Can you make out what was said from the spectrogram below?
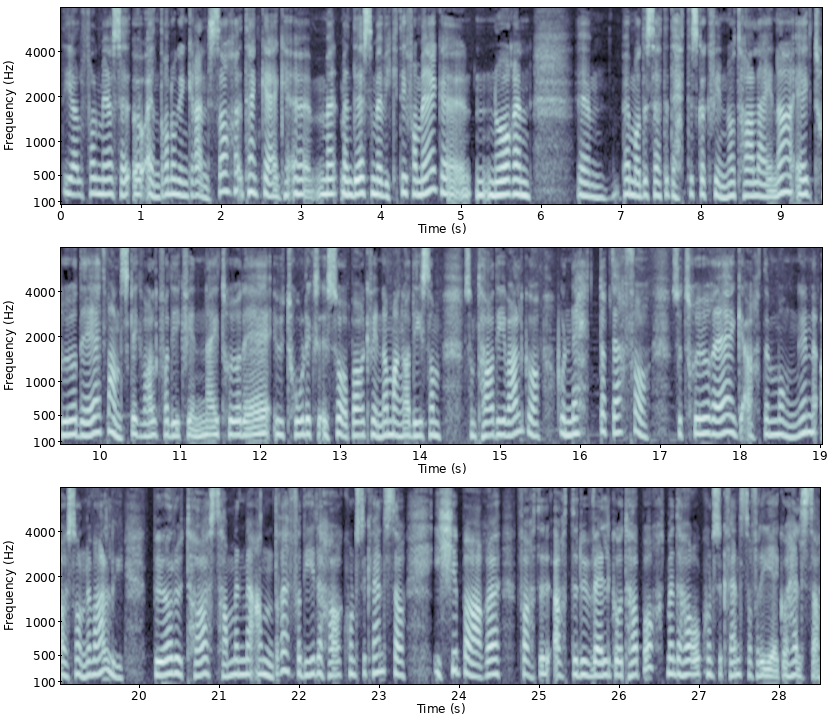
Det er iallfall med å, å, endre noen grenser, tenker jeg. Men, men, det som er viktig for meg når en på en måte si at dette skal kvinner ta alene. Jeg tror det er et vanskelig valg for de kvinnene. Jeg tror det er utrolig sårbare kvinner, mange av de som, som tar de valgene. Og nettopp derfor så tror jeg at mange av sånne valg bør du ta sammen med andre, fordi det har konsekvenser. Ikke bare for at, at du velger å ta abort, men det har også konsekvenser for din egen helse.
